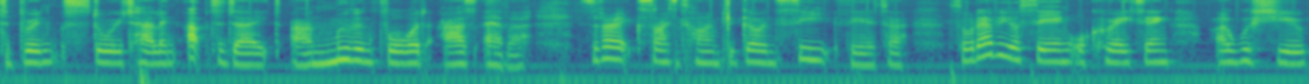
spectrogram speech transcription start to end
to bring storytelling up to date and moving forward as ever. It's a very exciting time to go and see theatre. So, whatever you're seeing or creating, I wish you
